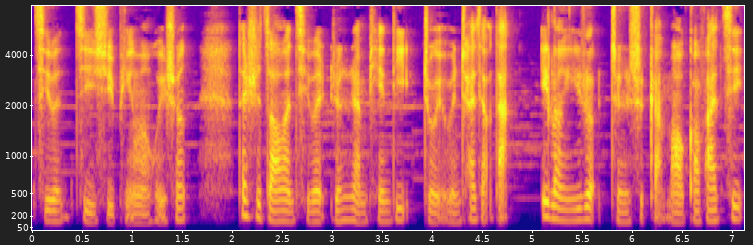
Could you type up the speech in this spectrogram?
气温继续平稳回升，但是早晚气温仍然偏低，昼夜温差较大。一冷一热，正是感冒高发期，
